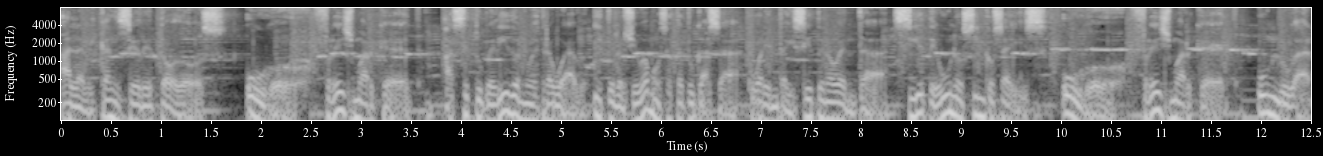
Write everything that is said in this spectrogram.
al alcance de todos. Hugo Fresh Market. Hace tu pedido en nuestra web y te lo llevamos hasta tu casa. 4790-7156. Hugo Fresh Market. Un lugar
